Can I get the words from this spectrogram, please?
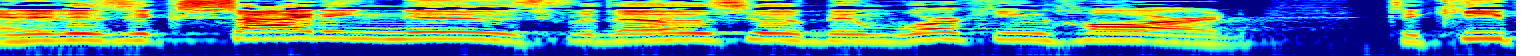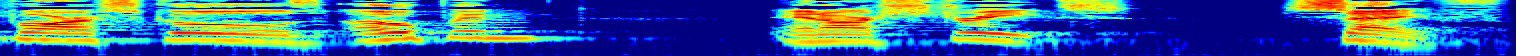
and it is exciting news for those who have been working hard to keep our schools open and our streets safe.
